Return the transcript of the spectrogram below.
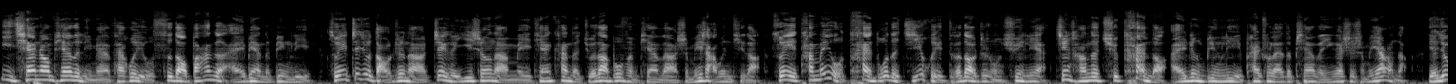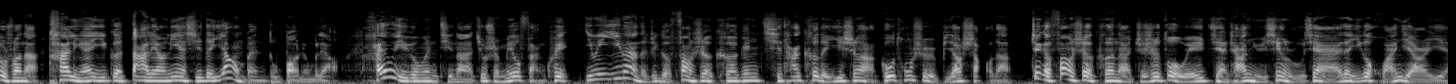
一千张片子里面才会有四到八个癌变的病例，所以这就导致呢，这个医生呢每天看的绝大部分片子啊是没啥问题的，所以他没有太多的机会得到这种训练，经常的去看到癌症病例拍出来的片子应该是什么样的。也就是说呢，他连一个大量练习的样本都保证不了。还有一个问题。那，就是没有反馈，因为医院的这个放射科跟其他科的医生啊沟通是比较少的。这个放射科呢，只是作为检查女性乳腺癌的一个环节而已。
